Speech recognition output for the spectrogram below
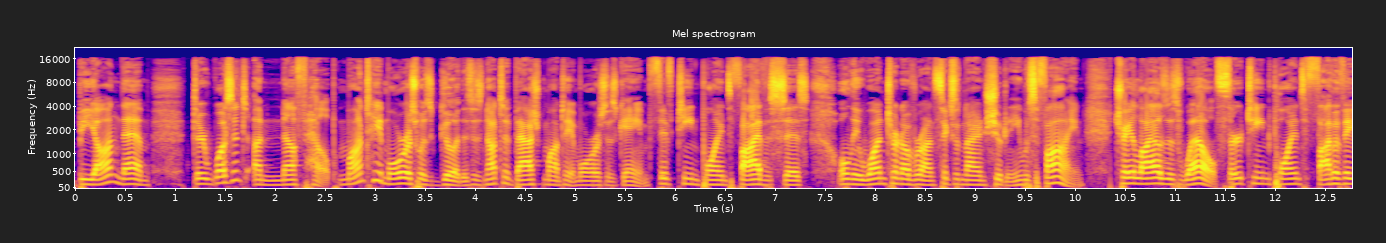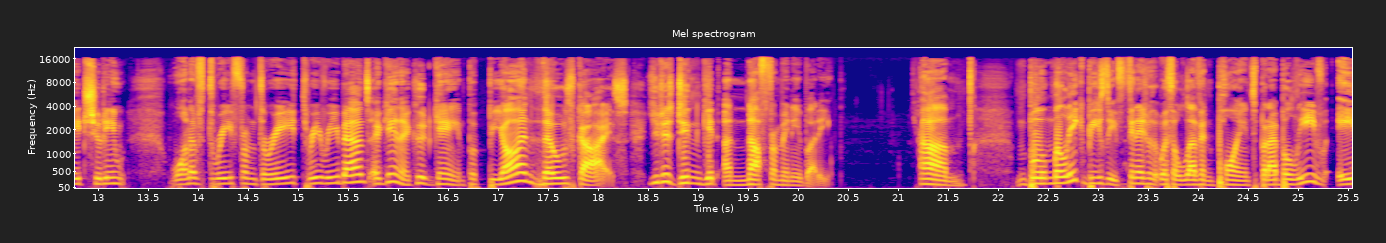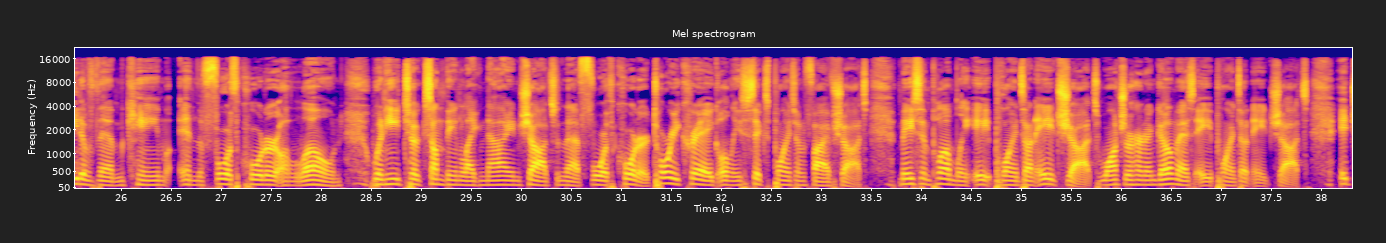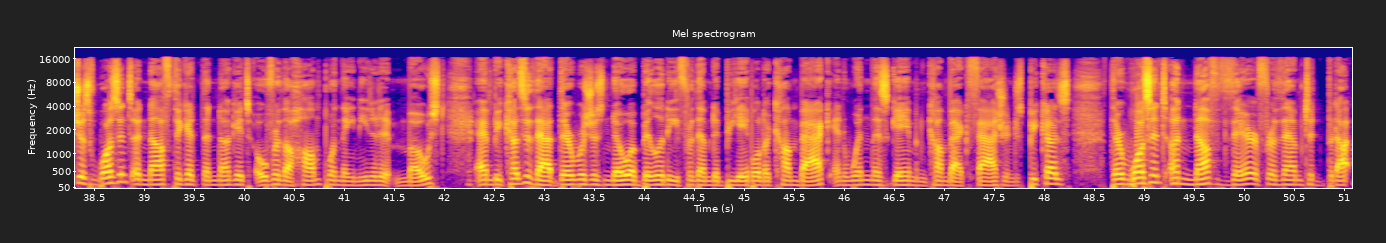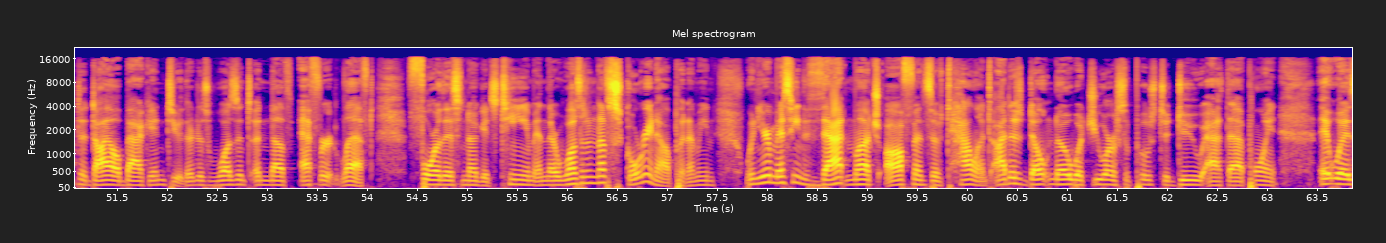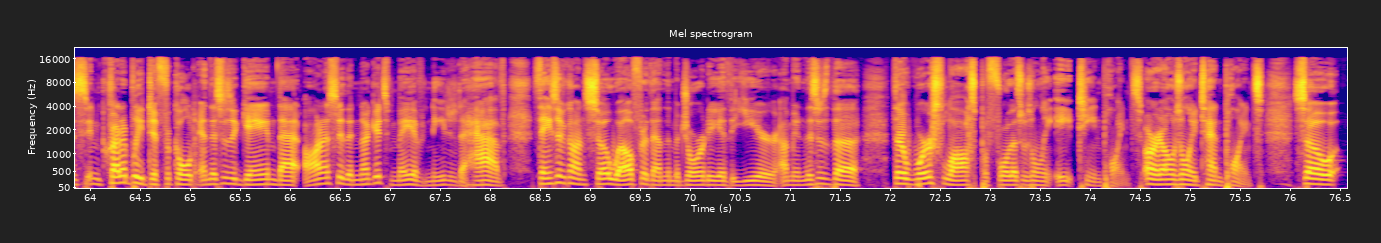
Beyond them, there wasn't enough help. Monte Morris was good. This is not to bash Monte Morris's game. 15 points, 5 assists, only one turnover on 6 of 9 shooting. He was fine. Trey Lyles as well. 13 points, 5 of 8 shooting one of three from three, three rebounds. Again, a good game. But beyond those guys, you just didn't get enough from anybody. Um, Malik Beasley finished with, with 11 points, but I believe eight of them came in the fourth quarter alone when he took something like nine shots in that fourth quarter. Torrey Craig only six points on five shots. Mason Plumlee eight points on eight shots. Juancho Hernangomez eight points on eight shots. It just wasn't enough to get the Nuggets over the hump when they needed it most, and because of that, there was just no ability for them to be able to come back and win this game in comeback fashion, just because there wasn't enough there for them to to dial back into to. There just wasn't enough effort left for this Nuggets team, and there wasn't enough scoring output. I mean, when you're missing that much offensive talent, I just don't know what you are supposed to do at that point. It was incredibly difficult, and this is a game that honestly the Nuggets may have needed to have. Things have gone so well for them the majority of the year. I mean, this is the their worst loss before this was only 18 points, or it was only 10 points. So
